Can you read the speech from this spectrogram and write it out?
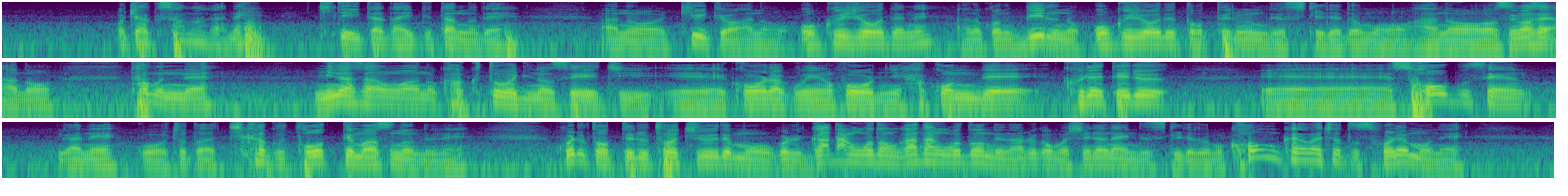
お客様がね来ていただいてたのであの急遽あの屋上でねあのこのビルの屋上で撮ってるんですけれどもあのすいませんあの多分ね皆さんはあの格闘技の聖地後、えー、楽園ホールに運んでくれてる、えー、総武線がねこうちょっと近く通ってますのでね。これ撮ってる途中でもこれガタンゴトンガタンゴトンってなるかもしれないんですけれども今回はちょっとそれもね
